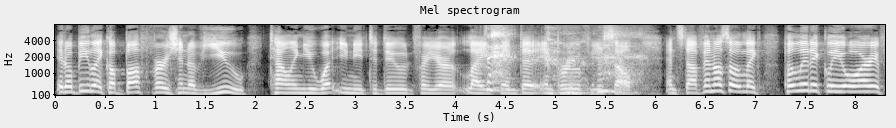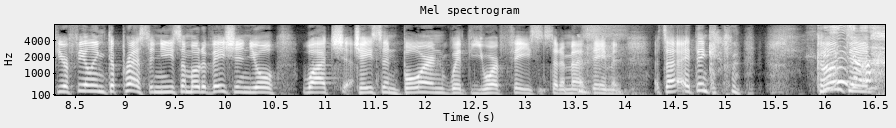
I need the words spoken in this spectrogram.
it'll be like a buff version of you telling you what you need to do for your life and to improve yourself and stuff. And also like politically, or if you're feeling depressed and you need some motivation, you'll watch Jason Bourne with your face instead of Matt Damon. So I think content.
